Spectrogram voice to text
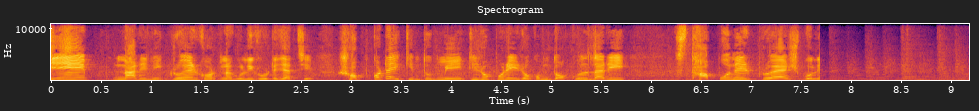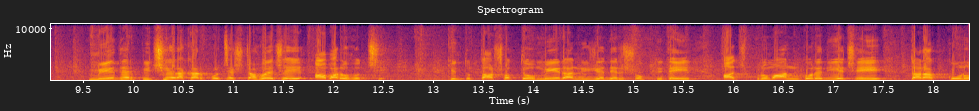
যে নারী নিগ্রহের ঘটনাগুলি ঘটে যাচ্ছে, সবকটাই কিন্তু মেয়েটির ওপরে এইরকম দখলদারি স্থাপনের প্রয়াস বলে মেয়েদের পিছিয়ে রাখার প্রচেষ্টা হয়েছে আবারও হচ্ছে। কিন্তু তা সত্ত্বেও মেয়েরা নিজেদের শক্তিতে আজ প্রমাণ করে দিয়েছে, তারা কোনো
